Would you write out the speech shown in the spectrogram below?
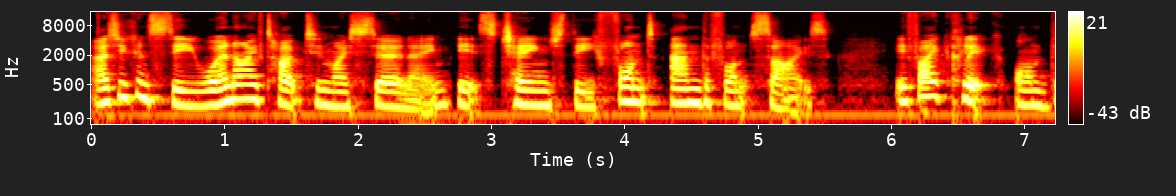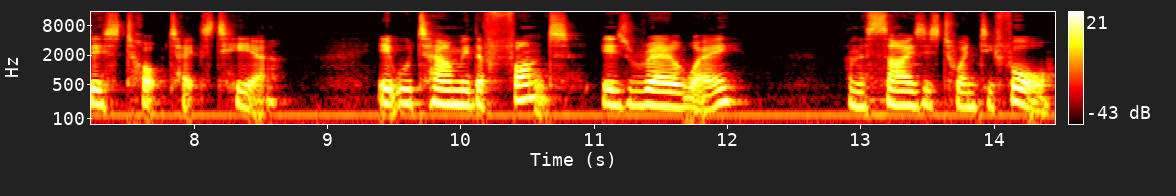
as you can see, when I've typed in my surname, it's changed the font and the font size. If I click on this top text here, it will tell me the font is Raleway and the size is 24.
